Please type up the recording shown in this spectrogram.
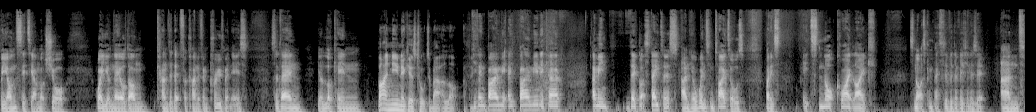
beyond City, I'm not sure where your nailed on candidate for kind of improvement is. So then you're looking. Bayern Munich has talked about a lot. I think. Do you think Bayern, Bayern Munich? Uh, I mean, they've got status, and he'll win some titles, but it's it's not quite like it's not as competitive a division, is it? And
